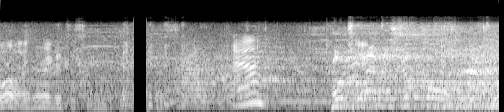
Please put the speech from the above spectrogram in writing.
Cool. I never get to see anything like this. I. Coach will have to show call.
